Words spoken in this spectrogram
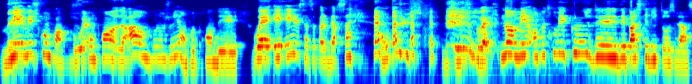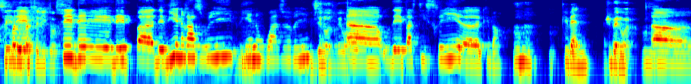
Mais, mais, mais, je comprends. Je Ouais. comprends. euh, ah, en boulangerie, on peut prendre des... Ouais, et, et ça s'appelle Versailles. en plus, Ouais. Non, mais on peut trouver que des, des pastelitos, là. C'est quoi des, des, pastelitos? c'est des, des, pa- des viennoiseries, viennoiseries, Viennoiserie, ouais. euh, ou des pastisseries euh, cubains, Mhm. cubaines. Cubaine, ouais. Mhm. Euh,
